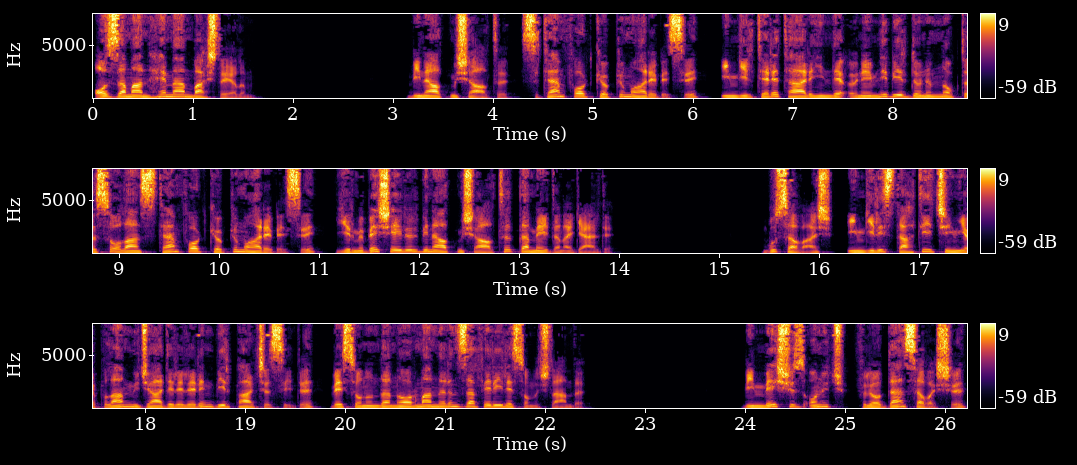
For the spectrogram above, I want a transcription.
O zaman hemen başlayalım. 1066, Stamford Köprü Muharebesi, İngiltere tarihinde önemli bir dönüm noktası olan Stamford Köprü Muharebesi, 25 Eylül 1066'da meydana geldi. Bu savaş, İngiliz tahtı için yapılan mücadelelerin bir parçasıydı ve sonunda Normanların zaferiyle sonuçlandı. 1513, Flodden Savaşı,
